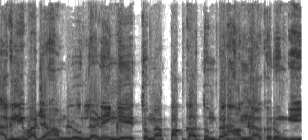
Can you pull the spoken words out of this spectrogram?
अगली बार जब हम लोग लड़ेंगे तो मैं पक्का तुम पे हमला करूँगी।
